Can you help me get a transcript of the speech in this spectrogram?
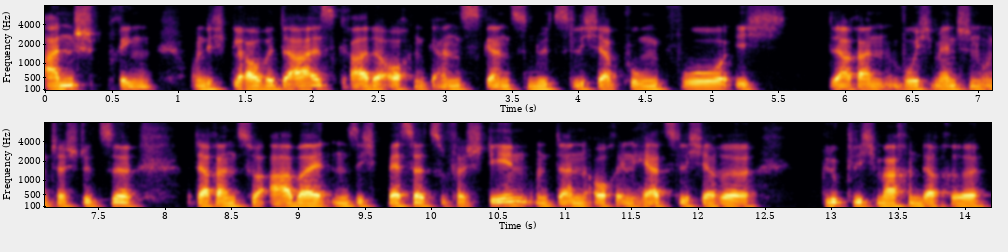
anspringen. Und ich glaube, da ist gerade auch ein ganz, ganz nützlicher Punkt, wo ich daran, wo ich Menschen unterstütze, daran zu arbeiten, sich besser zu verstehen und dann auch in herzlichere, glücklich machendere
